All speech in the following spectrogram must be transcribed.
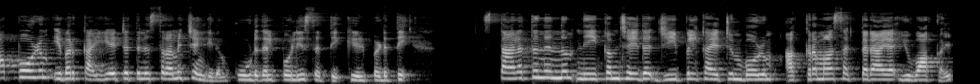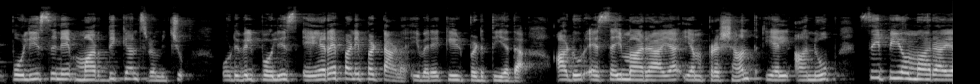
അപ്പോഴും ഇവർ കയ്യേറ്റത്തിന് ശ്രമിച്ചെങ്കിലും കൂടുതൽ പോലീസ് എത്തി കീഴ്പ്പെടുത്തി. സ്ഥലത്ത് നിന്നും നീക്കം ചെയ്ത് ജീപ്പിൽ കയറ്റുമ്പോഴും അക്രമാസക്തരായ യുവാക്കൾ പോലീസിനെ മർദ്ദിക്കാൻ ശ്രമിച്ചു. ഒടുവിൽ പോലീസ് ഏറെ പണിപ്പെട്ടാണ് ഇവരെ കീഴ്പ്പെടുത്തിയത്. അടൂർ എസ് ഐമാരായ M Prashanth L Anoop C P ഒമാരായ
